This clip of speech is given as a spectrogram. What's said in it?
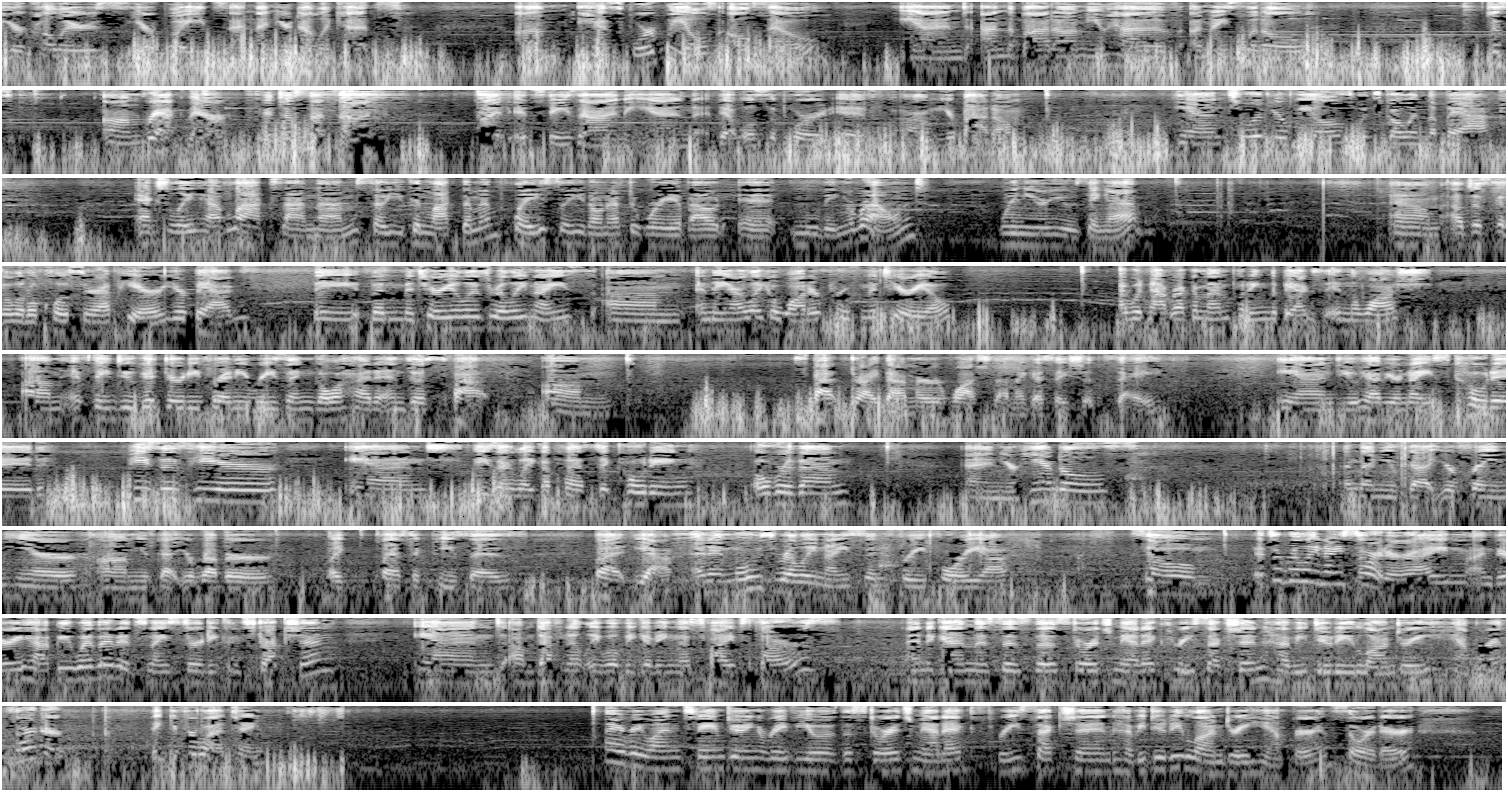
your colors, your whites, and then your delicates. Um, it has four wheels also, and on the bottom you have a nice little just um, rack there. It just sets on, but it stays on, and that will support if um, your bottom. And two of your wheels, which go in the back, actually have locks on them, so you can lock them in place so you don't have to worry about it moving around when you're using it. Um, I'll just get a little closer up here. Your bags, they the material is really nice, um, and they are like a waterproof material. I would not recommend putting the bags in the wash. Um, if they do get dirty for any reason, go ahead and just spot um, spot dry them or wash them, I guess I should say. And you have your nice coated pieces here, and these are like a plastic coating over them, and your handles, and then you've got your frame here, um, you've got your rubber, like plastic pieces, but yeah, and it moves really nice and free for you. It's a really nice sorter. I'm, I'm very happy with it. It's nice, sturdy construction, and um, definitely will be giving this five stars. And again, this is the StorageManiac 3-section heavy-duty laundry hamper and sorter. Thank you for watching. Hi everyone, today I'm doing a review of the StorageManiac 3-section heavy-duty laundry hamper and sorter.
